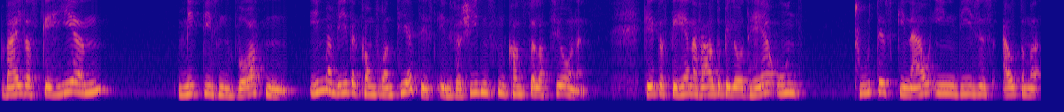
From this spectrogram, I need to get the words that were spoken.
weil das Gehirn mit diesen Worten immer wieder konfrontiert ist, in verschiedensten Konstellationen, geht das Gehirn auf Autopilot her und tut es genau in dieses, Automa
